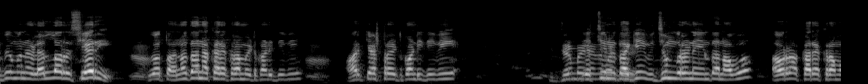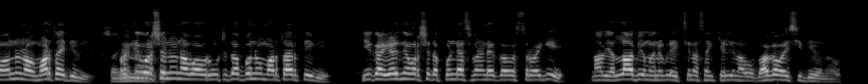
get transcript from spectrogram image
ಅಭಿಮಾನಿಗಳೆಲ್ಲರೂ ಸೇರಿ ಇವತ್ತು ಅನ್ನದಾನ ಕಾರ್ಯಕ್ರಮ ಇಟ್ಕೊಂಡಿದ್ದೀವಿ. ಆರ್ಕೆಸ್ಟ್ರಾ ಇಟ್ಕೊಂಡಿದ್ದೀವಿ. ಹೆಚ್ಚಿನದಾಗಿ ವಿಜೃಂಭಣೆಯಿಂದ ನಾವು ಅವರ ಕಾರ್ಯಕ್ರಮವನ್ನು ನಾವು ಮಾಡ್ತಾ ಇದ್ದೀವಿ. ಪ್ರತಿ ವರ್ಷನೂ ನಾವು ಅವ್ರ ಹಬ್ಬನೂ ಮಾಡ್ತಾ ಇರ್ತೀವಿ. ಈಗ ಏಳನೇ ವರ್ಷದ ಪುಣ್ಯ ಸ್ಮರಣೆಗೋಸ್ಕರವಾಗಿ ನಾವು ಎಲ್ಲಾ ಅಭಿಮಾನಿಗಳು ಹೆಚ್ಚಿನ ಸಂಖ್ಯೆಯಲ್ಲಿ ನಾವು ಭಾಗವಹಿಸಿದ್ದೇವೆ ನಾವು.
